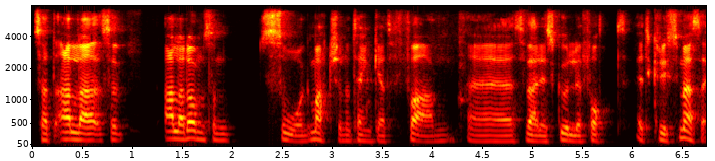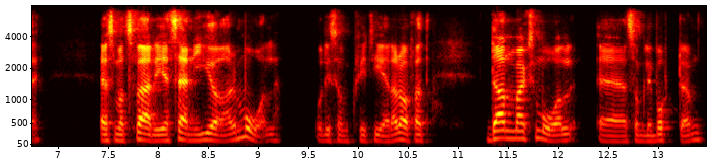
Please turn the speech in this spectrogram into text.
Så att alla, så alla de som såg matchen och tänker att fan, eh, Sverige skulle fått ett kryss med sig. Eftersom att Sverige sen gör mål och liksom kvitterar då. För att Danmarks mål eh, som blev bortdömt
